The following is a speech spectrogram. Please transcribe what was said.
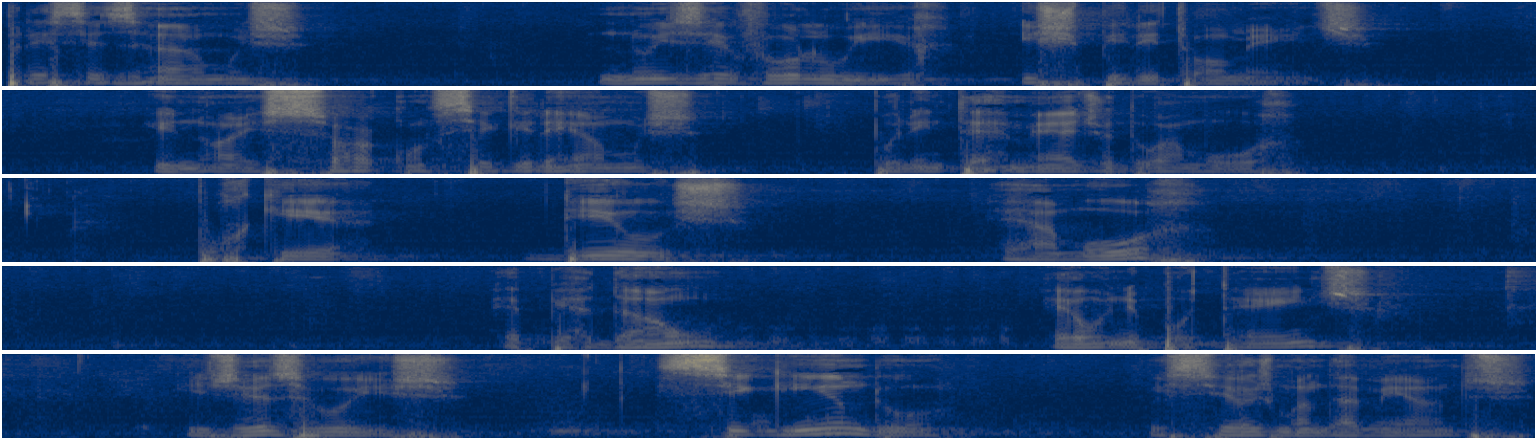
precisamos nos evoluir espiritualmente. E nós só conseguiremos por intermédio do amor. Porque Deus é amor, é perdão, é onipotente, E Jesus, seguindo os seus mandamentos,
